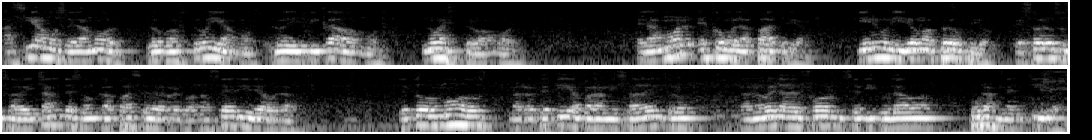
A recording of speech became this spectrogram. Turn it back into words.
hacíamos el amor, lo construíamos, lo edificábamos, nuestro amor. El amor es como la patria, tiene un idioma propio que solo sus habitantes son capaces de reconocer y de hablar. De todos modos, me repetía para mis adentros, la novela de Ford se titulaba Puras Mentiras.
